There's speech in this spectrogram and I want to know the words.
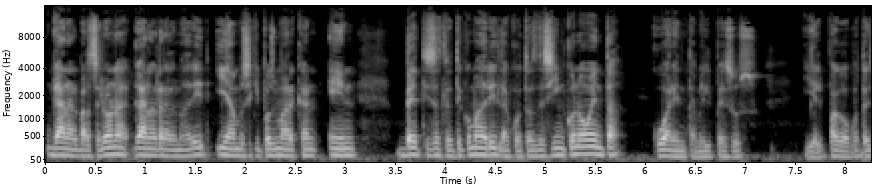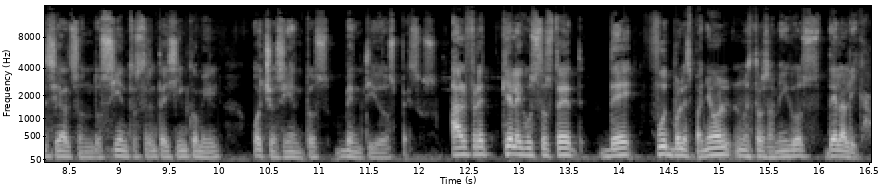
gana el Barcelona, gana el Real Madrid y ambos equipos marcan en Betis Atlético Madrid, la cuota es de 5.90, 40 mil pesos y el pago potencial son 235.822 pesos. Alfred, ¿qué le gusta a usted de fútbol español, nuestros amigos de la liga?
